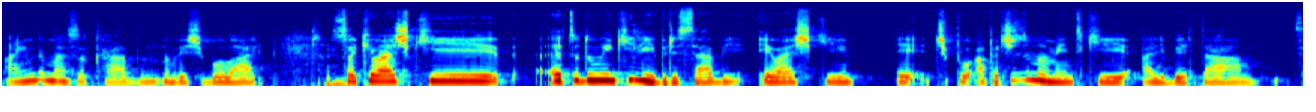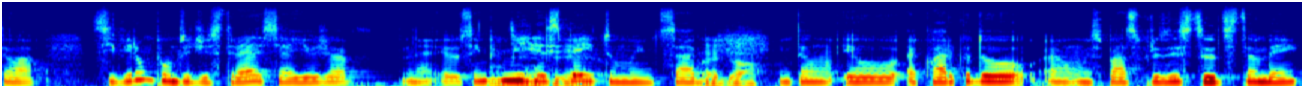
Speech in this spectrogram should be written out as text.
ainda mais focado no vestibular. Sim. Só que eu acho que é tudo um equilíbrio, sabe? Eu acho que, é, tipo, a partir do momento que a libertar, sei lá, se vira um ponto de estresse, aí eu já né? Eu sempre Entendi. me respeito muito, sabe? Legal. Então, eu, é claro que eu dou é, um espaço para os estudos também,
